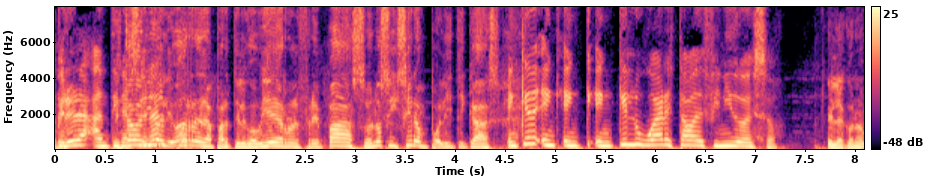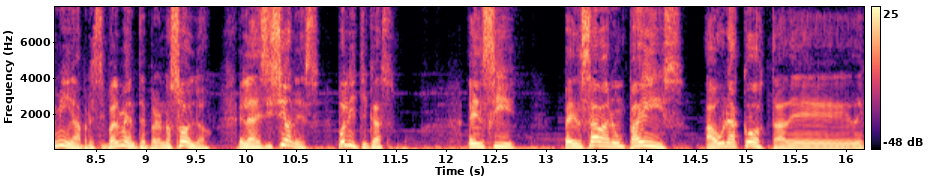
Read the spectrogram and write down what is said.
Pero era Estaba antinacional. Aníbal por- Ibarra, era parte del gobierno, el frepaso, no se hicieron políticas ¿En qué, en, en- en qué lugar estaba definido eso? en la economía principalmente, pero no solo. En las decisiones políticas. En si pensaban un país a una costa de, de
